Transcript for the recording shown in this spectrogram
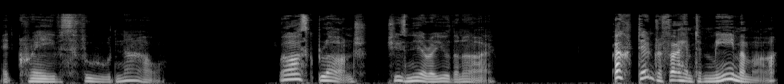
It craves food now. Ask Blanche. She's nearer you than I. Oh, don't refer him to me, mamma.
